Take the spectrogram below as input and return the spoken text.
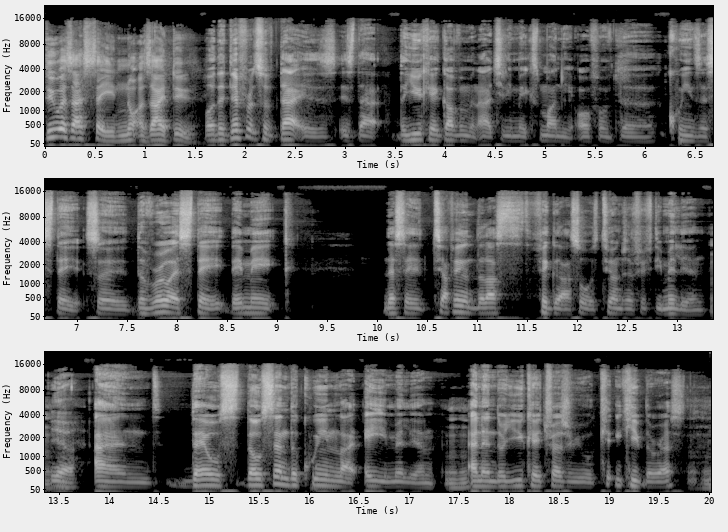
do as I say, not as I do. Well, the difference with that is is that the UK government actually makes money off of the Queen's estate. So the royal estate, they make, let's say, t- I think the last figure I saw was two hundred fifty million, mm-hmm. yeah. and they'll they'll send the Queen like eighty million, Mm-hmm. and then the UK Treasury will ki- keep the rest. Mm-hmm.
